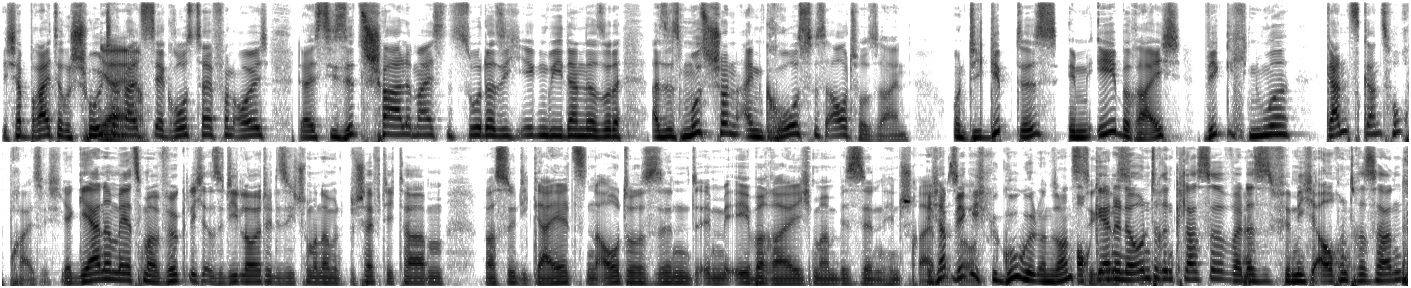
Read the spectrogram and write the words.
Ich habe breitere Schultern Ja, ja. als der Großteil von euch. Da ist die Sitzschale meistens so, dass ich irgendwie dann da so. Also es muss schon ein großes Auto sein. Und die gibt es im E-Bereich wirklich nur ganz, ganz hochpreisig. Ja, gerne mal jetzt mal wirklich, also die Leute, die sich schon mal damit beschäftigt haben, was so die geilsten Autos sind im E-Bereich, mal ein bisschen hinschreiben. ich habe wirklich gegoogelt und sonst. Auch gerne in der unteren Klasse, weil das ist für mich auch interessant.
